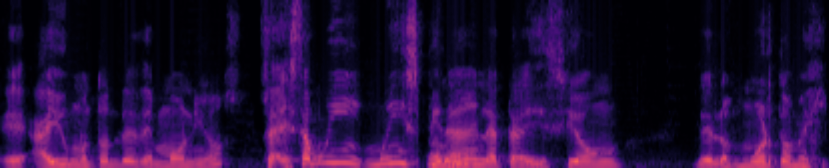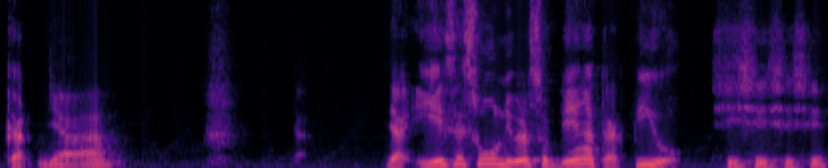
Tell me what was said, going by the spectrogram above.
eh, hay un montón de demonios. O sea, está muy, muy inspirada Mm. en la tradición de los muertos mexicanos. Ya. Ya, y ese es un universo bien atractivo. Sí, sí, sí, sí.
